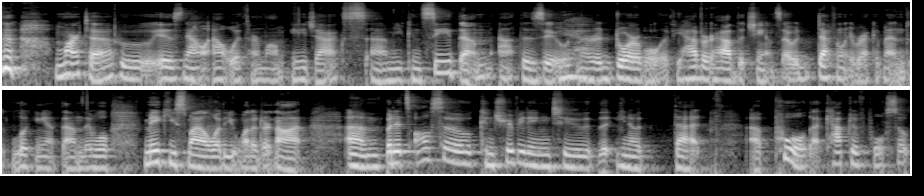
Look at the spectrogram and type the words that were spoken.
Marta, who is now out with her mom Ajax. Um, you can see them at the zoo, yeah. and they're adorable. If you ever have the chance, I would definitely recommend looking at them. They will make you smile whether you want it or not. Um, but it's also contributing to the, you know that uh, pool, that captive pool. So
